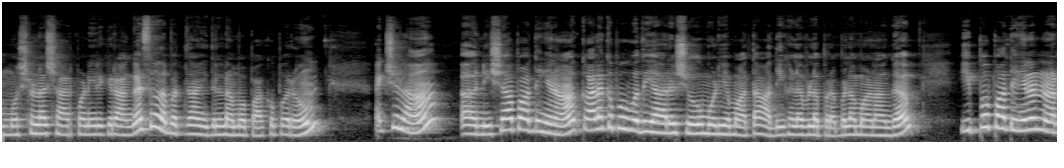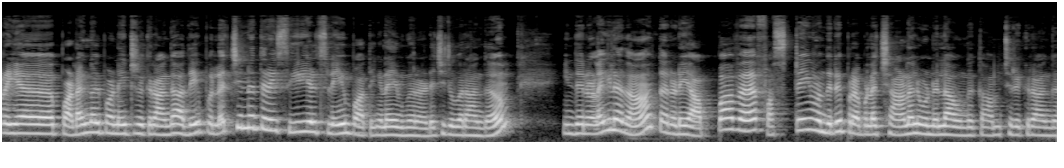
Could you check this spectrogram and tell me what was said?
எமோஷ்னலாக ஷேர் பண்ணியிருக்கிறாங்க. ஸோ அதை பற்றி தான் இதில் நம்ம பார்க்க போகிறோம் ஆக்சுவலாக நிஷா பார்த்தீங்கன்னா கலக்க போவது யார்? ஷோ மூலியமாக தான் அதிக அளவில் பிரபலமானாங்க. இப்போ பார்த்தீங்கன்னா நிறைய படங்கள் பண்ணிகிட்ருக்குறாங்க அதே போல் சின்ன திரை சீரியல்ஸ்லேயும் பார்த்தீங்கன்னா இவங்க நடிச்சிட்டு வராங்க. இந்த நிலையில தான் தன்னுடைய அப்பாவை ஃபஸ்ட் டைம் வந்துட்டு பிரபல சேனல் ஒன்றில் அவங்க காமிச்சிருக்கிறாங்க.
